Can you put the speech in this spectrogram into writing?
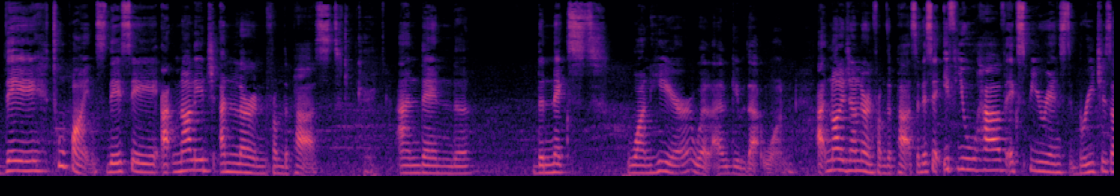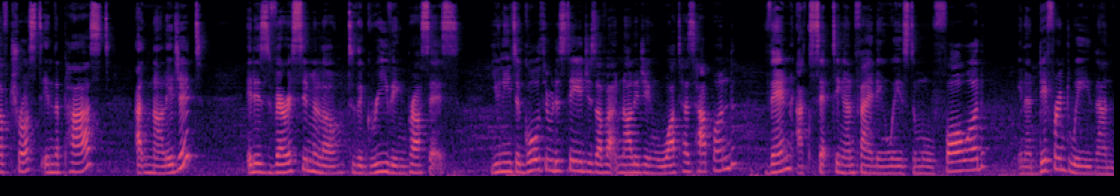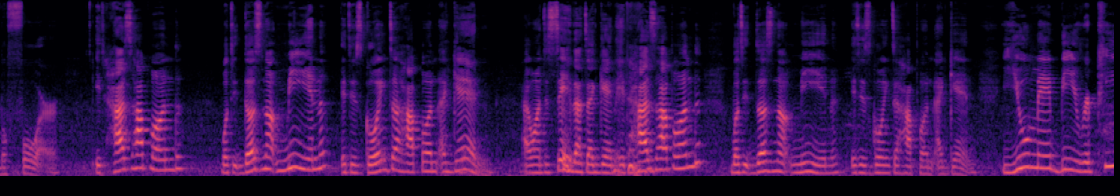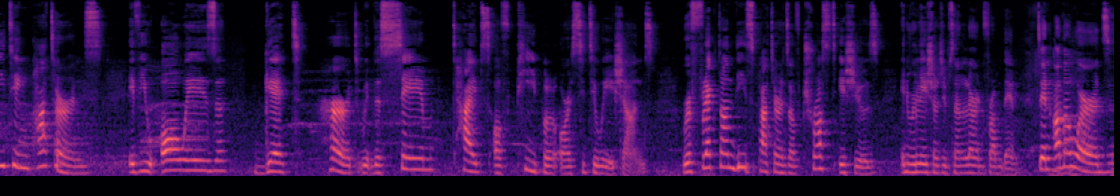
They two points. They say acknowledge and learn from the past. Okay. and then the, the next one here well i'll give that one. Acknowledge and learn from the past. So they say if you have experienced breaches of trust in the past acknowledge it. It is very similar to the grieving process. You need to go through the stages of acknowledging what has happened then accepting and finding ways to move forward in a different way than before. It has happened, but it does not mean it is going to happen again. I want to say that again. It has happened, but it does not mean it is going to happen again. You may be repeating patterns if you always get hurt with the same types of people or situations. Reflect on these patterns of trust issues in relationships and learn from them. So, in other words,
